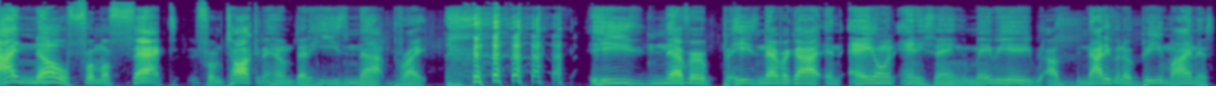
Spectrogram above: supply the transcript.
I know from a fact from talking to him that he's not bright. he never he's never got an A on anything. Maybe a, not even a B minus.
